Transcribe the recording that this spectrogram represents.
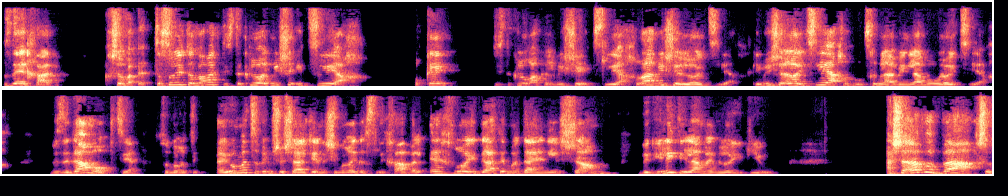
זה אחד. עכשיו, תעשו לי טובה רק, תסתכלו על מי שהצליח, אוקיי? תסתכלו רק על מי שהצליח, לא על מי שלא הצליח. כי מי שלא הצליח, אנחנו צריכים להבין למה הוא לא הצליח. וזה גם אופציה. זאת אומרת, היו מצבים ששאלתי אנשים, רגע, סליחה, אבל איך לא הגעתם עדיין לשם? וגיליתי למה הם לא הגיעו. השלב הבא, עכשיו,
